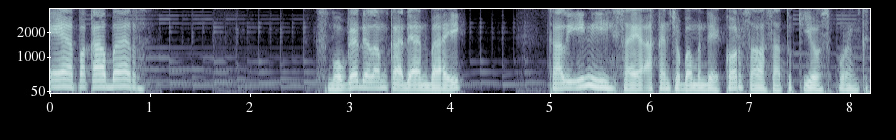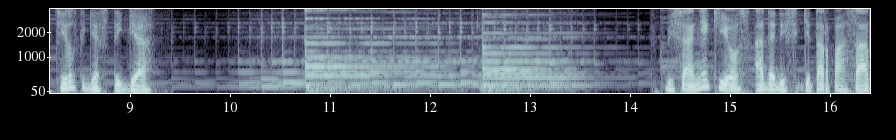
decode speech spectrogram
eh, apa kabar? Semoga dalam keadaan baik. Kali ini saya akan coba mendekor salah satu kios ukuran kecil tiga setiga. Bisanya kios ada di sekitar pasar.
